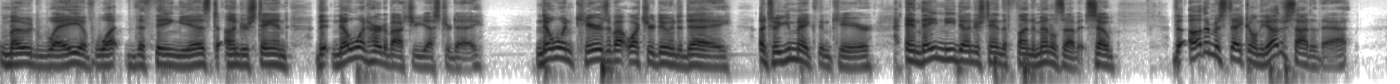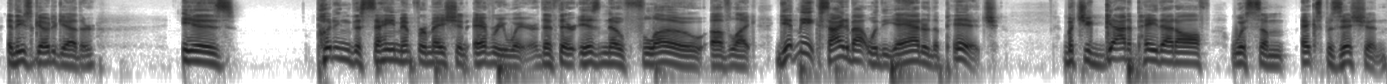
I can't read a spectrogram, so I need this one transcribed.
mode way of what the thing is to understand that no one heard about you yesterday. No one cares about what you're doing today until you make them care. And they need to understand the fundamentals of it. So, the other mistake on the other side of that, and these go together, is putting the same information everywhere, that there is no flow of like, get me excited about with the ad or the pitch, but you got to pay that off with some exposition,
